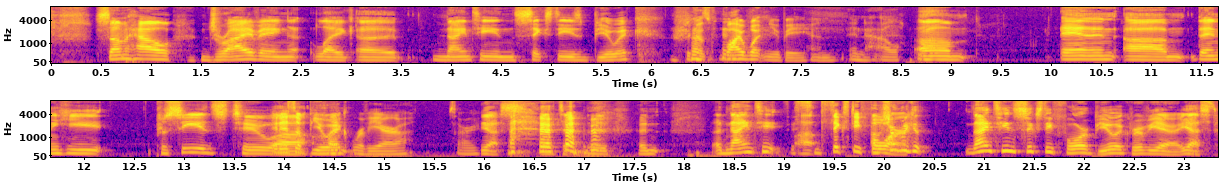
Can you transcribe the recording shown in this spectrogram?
somehow driving like a 1960s Buick. because why wouldn't you be in in hell? Um, and um, then he proceeds to. it is a uh, Buick hunt- Riviera. Sorry, Yes, that's it. A- a, a 19. uh, sixty four. I'm sure we could. 1964 Buick Riviera. Yes,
